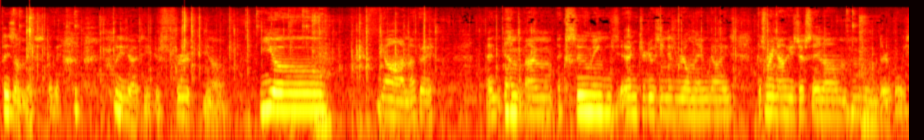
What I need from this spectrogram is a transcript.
Please don't miss. Okay. Please actually just for, you know. Yo, Jan. Okay, and I'm, I'm assuming he's introducing his real name, guys, because right now he's just in um hmm, their voice.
